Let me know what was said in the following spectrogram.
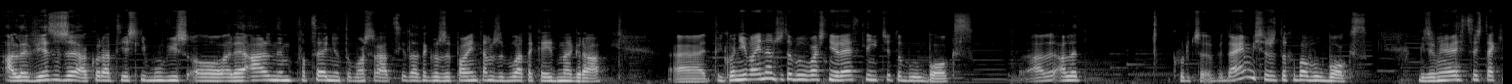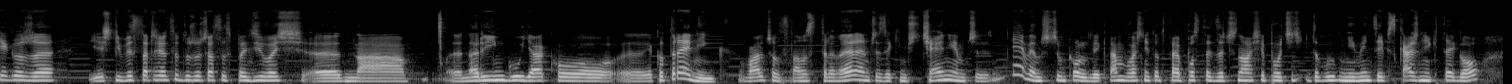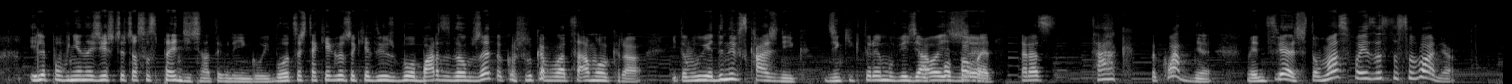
Ale wiesz, że akurat jeśli mówisz o realnym poceniu, to masz rację, dlatego że pamiętam, że była taka jedna gra. E, tylko nie pamiętam, czy to był właśnie wrestling, czy to był box. Ale, ale kurczę, wydaje mi się, że to chyba był box, gdzie miałeś coś takiego, że jeśli wystarczająco dużo czasu spędziłeś e, na, e, na ringu jako, e, jako trening, walcząc tam z trenerem, czy z jakimś cieniem, czy nie wiem, z czymkolwiek, tam właśnie to twoja postać zaczynała się pocić i to był mniej więcej wskaźnik tego, ile powinieneś jeszcze czasu spędzić na tym ringu. I było coś takiego, że kiedy już było bardzo dobrze, to koszulka była cała mokra. I to był jedyny wskaźnik, dzięki któremu wiedziałeś, że teraz tak, dokładnie. Więc wiesz, to ma swoje zastosowania.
